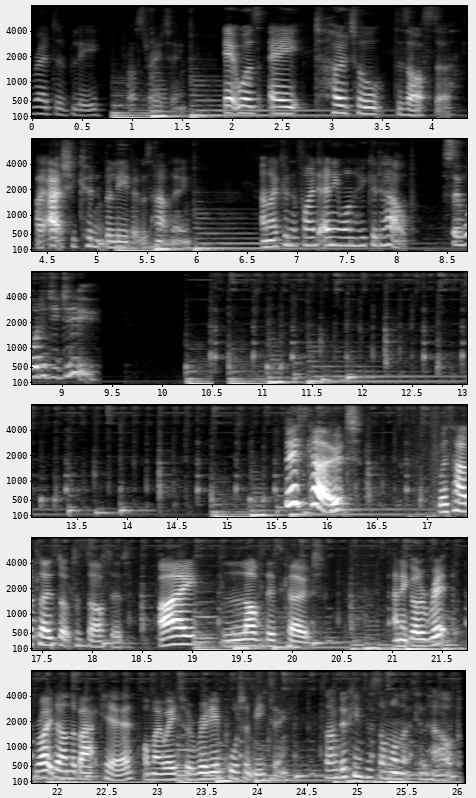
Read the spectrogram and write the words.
incredibly frustrating. It was a total disaster. I actually couldn't believe it was happening, and I couldn't find anyone who could help. So, what did you do? This coat was how Clothes Doctor started. I love this coat. And it got a rip right down the back here on my way to a really important meeting. So I'm looking for someone that can help,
